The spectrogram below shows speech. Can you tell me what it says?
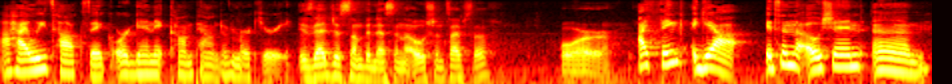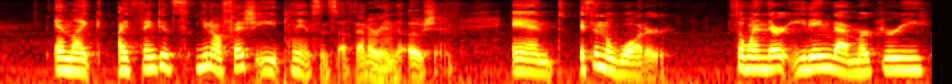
a highly toxic organic compound of mercury. Is that just something that's in the ocean type stuff, or I think, yeah, it's in the ocean. Um, and like, I think it's, you know, fish eat plants and stuff that are in the ocean. And it's in the water. So when they're eating that mercury,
